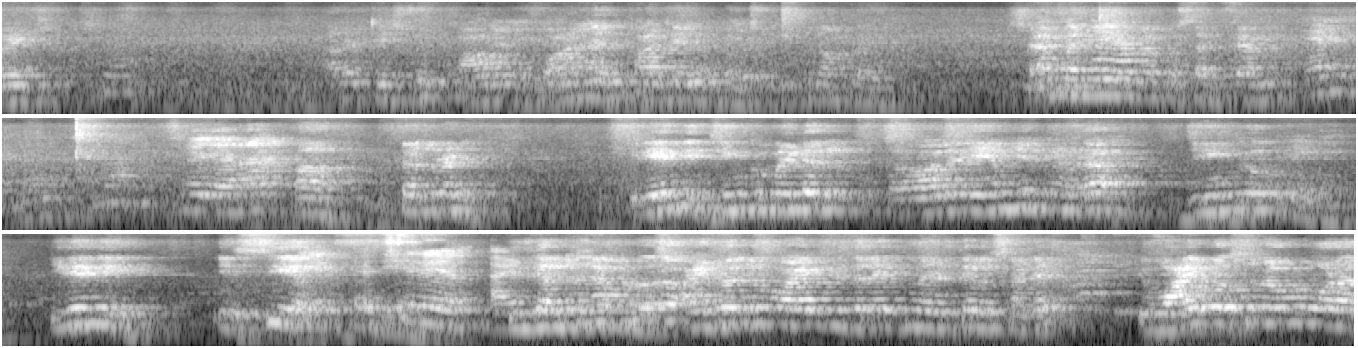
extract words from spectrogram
రైట్ అరే టెస్ట్ చేయాలి ఫాన్ చేయాలి పని చేయాలి ఒకసారి ఫ్యాన్ ఆ, ఇక్కడ చూడండి. ఇదేంటి జింక్ మెటల్ వాళ్ళు ఏం చెప్పినా కదా జింక్ ఇదేంటి కలిపినప్పుడు హైడ్రోజన్ వాయువు విడుదలవుతుంది అంటే తెలుసు అంటే ఈ వాయువు వస్తున్నప్పుడు కూడా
